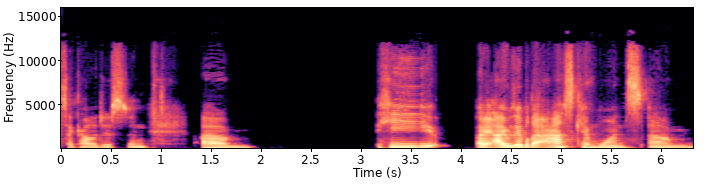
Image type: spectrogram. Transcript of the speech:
psychologist and um, he I, I was able to ask him once um,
